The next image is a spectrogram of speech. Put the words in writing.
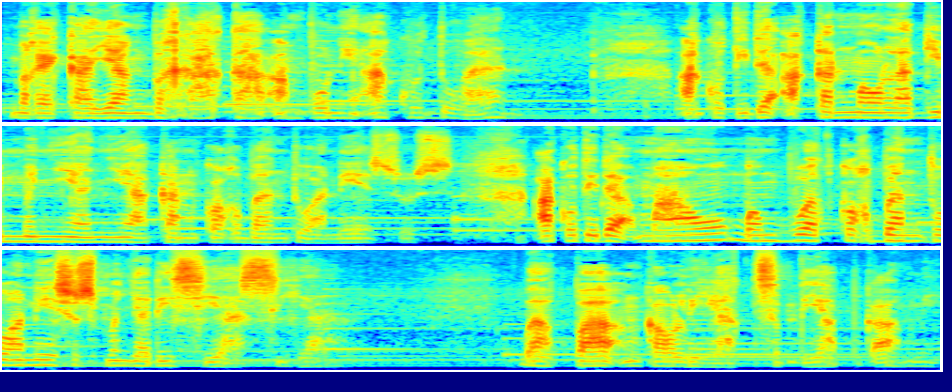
Mereka yang berkata, ampuni aku Tuhan. Aku tidak akan mau lagi menyia-nyiakan korban Tuhan Yesus. Aku tidak mau membuat korban Tuhan Yesus menjadi sia-sia Bapa, Engkau lihat setiap kami.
